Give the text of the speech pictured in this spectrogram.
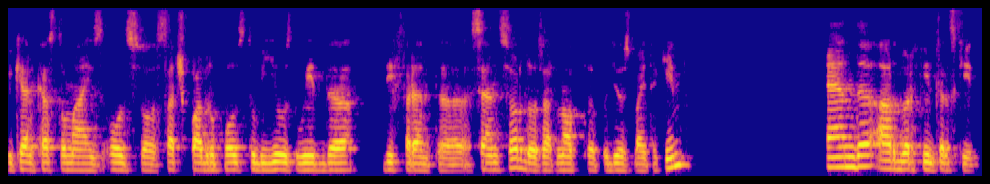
We can customize also such quadrupoles to be used with the different uh, sensor. Those are not uh, produced by Techimp. And uh, hardware filters kit.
